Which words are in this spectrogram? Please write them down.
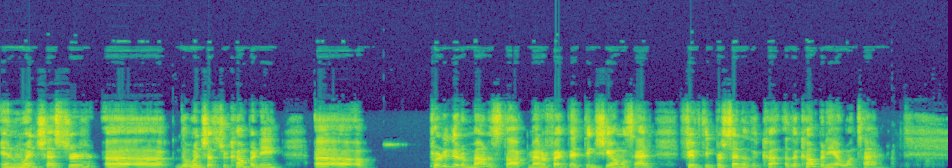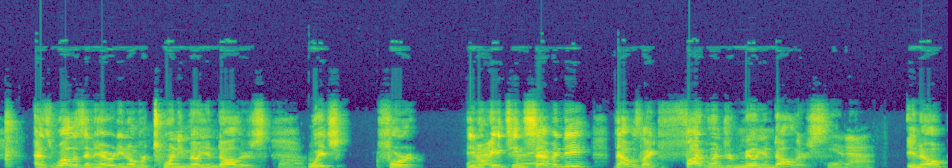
in Winchester, uh, the Winchester Company, uh, a pretty good amount of stock. Matter of fact, I think she almost had 50% of the co- of the company at one time, as well as inheriting over 20 million dollars, Wow. which for you know That's 1870 that was like 500 million dollars Yeah. yeah. you know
